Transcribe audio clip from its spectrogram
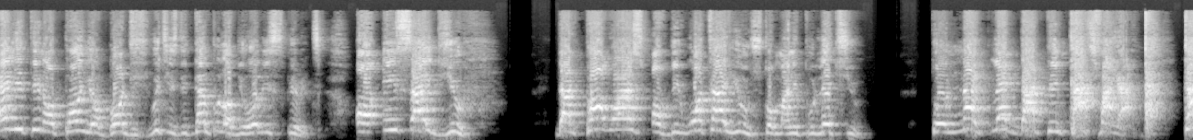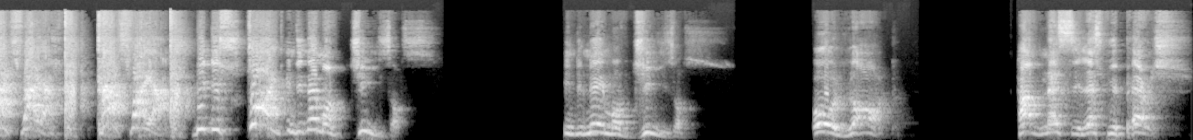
Anything upon your body, which is the temple of the Holy Spirit, or inside you, that powers of the water used to manipulate you. Tonight, let that thing catch fire, catch fire, catch fire, be destroyed in the name of Jesus. In the name of Jesus. Oh Lord, have mercy, lest we perish.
